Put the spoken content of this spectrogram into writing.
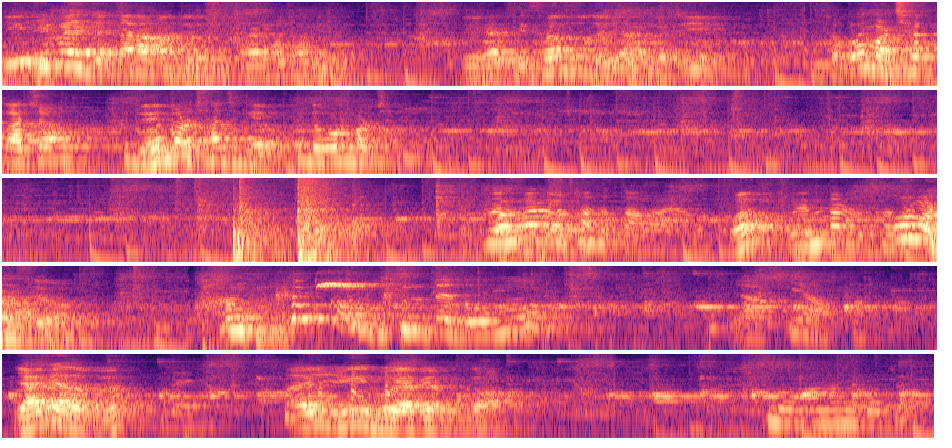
이게 일반인들 따라하면 안 되거든요. 잘 못합니다. 이게 같이 선수들이 하는 거지. 저 오른발 착 같죠? 근데 왼발로 찬척해요. 근데 오른발로 찹니다. 왼발로 맞습니다. 타셨잖아요. 뭐? 왼발로 오른발 탔어요. 방금 건 근데 너무 야비하다. 야비하다고요? 네. 아 이게 뭐 야비합니까? 뭐 하는 거죠?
